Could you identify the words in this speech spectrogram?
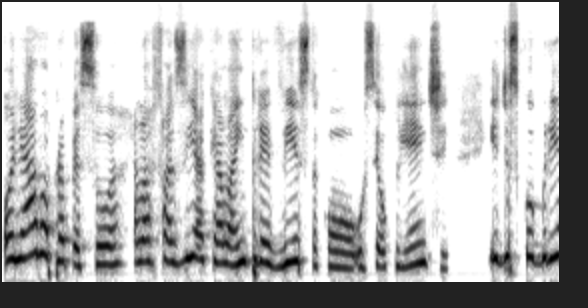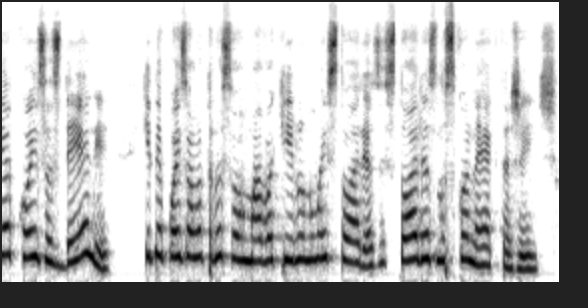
olhava para a pessoa, ela fazia aquela entrevista com o seu cliente e descobria coisas dele que depois ela transformava aquilo numa história. As histórias nos conectam, gente.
